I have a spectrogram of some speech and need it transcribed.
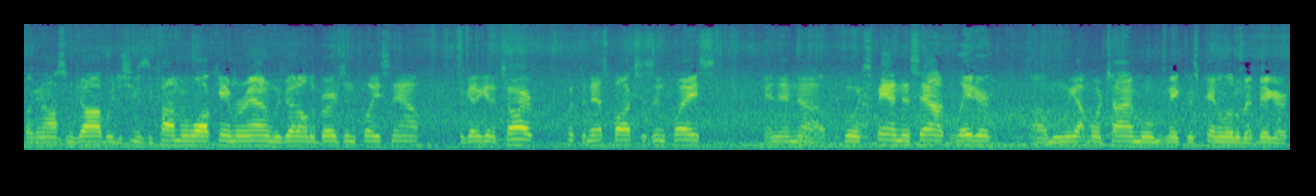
fucking awesome job. We just used the common wall, came around. We've got all the birds in place now. We've got to get a tarp, put the nest boxes in place, and then uh, we'll expand this out later. Um, when we got more time, we'll make this pen a little bit bigger.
